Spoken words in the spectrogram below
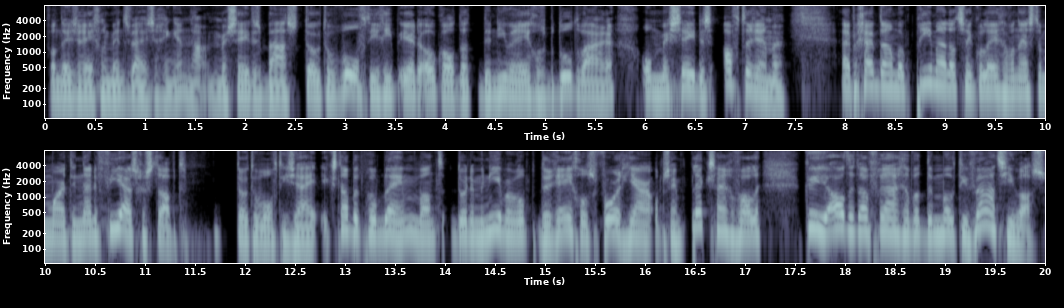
van deze reglementswijzigingen. Nou, Mercedes-baas Toto Wolff die riep eerder ook al dat de nieuwe regels bedoeld waren om Mercedes af te remmen. Hij begrijpt daarom ook prima dat zijn collega van Aston Martin naar de FIA is gestapt. Toto Wolf die zei: Ik snap het probleem, want door de manier waarop de regels vorig jaar op zijn plek zijn gevallen, kun je je altijd afvragen wat de motivatie was.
